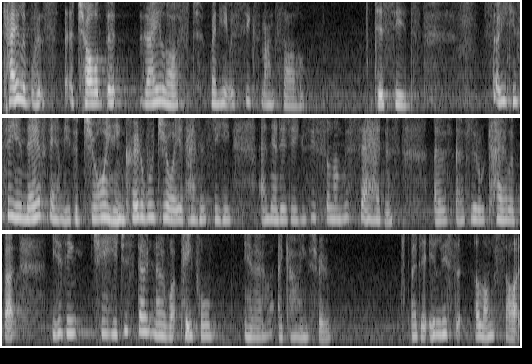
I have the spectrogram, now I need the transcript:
Caleb was a child that they lost when he was six months old to SIDS. So you can see in their family the joy, the incredible joy of having Siggy, and then it exists along the sadness of, of little Caleb. But you think, gee, you just don't know what people, you know, are going through but it lists alongside.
